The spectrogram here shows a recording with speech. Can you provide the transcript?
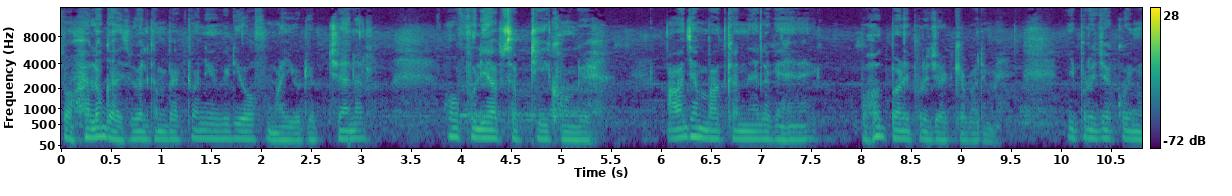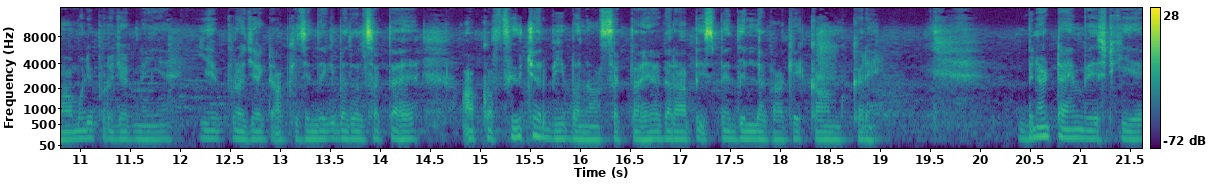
So hello guys welcome back to new video of my YouTube channel hopefully आप सब ठीक होंगे। आज हम बात करने लगे हैं बहुत बड़े प्रोजेक्ट के बारे में। ये प्रोजेक्ट कोई मामूली प्रोजेक्ट नहीं है। ये प्रोजेक्ट आपकी ज़िंदगी बदल सकता है, आपका फ्यूचर भी बना सकता है अगर आप इस पर दिल लगा के काम करें। बिना टाइम वेस्ट किए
